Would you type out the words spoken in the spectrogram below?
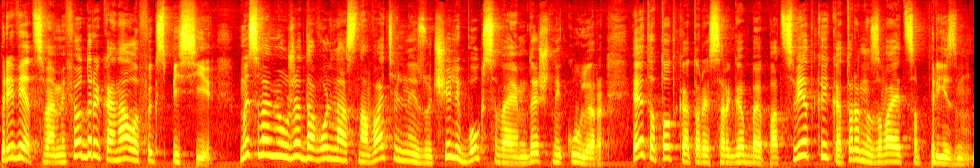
Привет, с вами Федор и канал FXPC. Мы с вами уже довольно основательно изучили боксовый AMD-шный кулер. Это тот, который с RGB подсветкой, который называется Prism.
